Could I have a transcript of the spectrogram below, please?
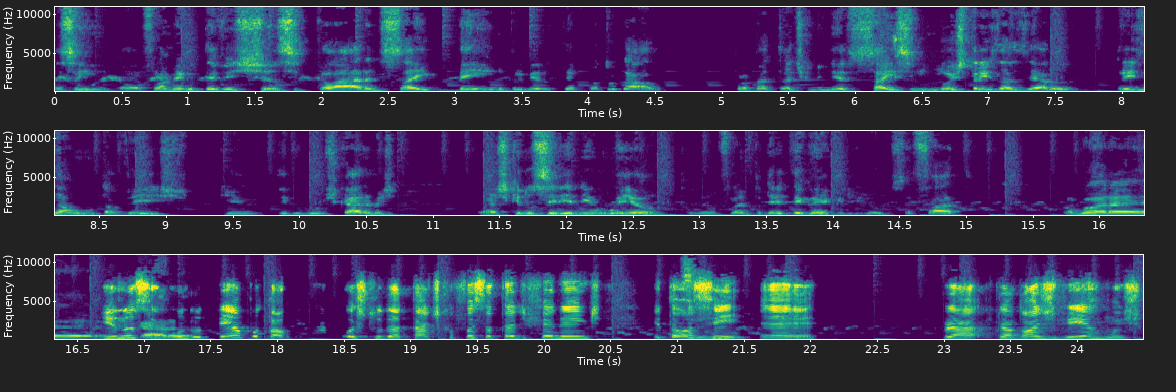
assim, o Flamengo teve chance clara de sair bem no primeiro tempo contra o Galo. O próprio Atlético Mineiro. Se saísse no 2, 3 a 0 3 a 1 talvez, que teve o gol dos caras, mas eu acho que não seria nenhum erro. Entendeu? O Flamengo poderia ter ganho aquele jogo, isso é fato. Agora. É, e no cara, segundo tempo, talvez a postura tática fosse até diferente. Então, assim, é, para nós vermos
